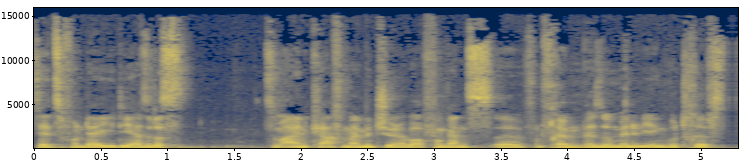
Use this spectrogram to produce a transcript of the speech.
was hältst du von der Idee? Also das zum einen klar von meinen Mitschülern, aber auch von ganz äh, von fremden Personen, wenn du die irgendwo triffst.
